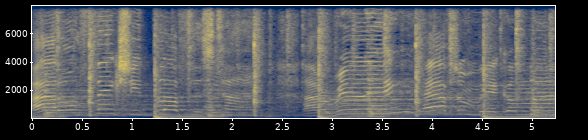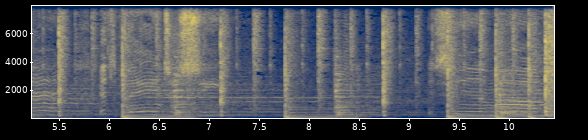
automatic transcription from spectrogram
I don't think she'd bluff this time. I really have to make a mind. It's plain to see. It's him or me.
